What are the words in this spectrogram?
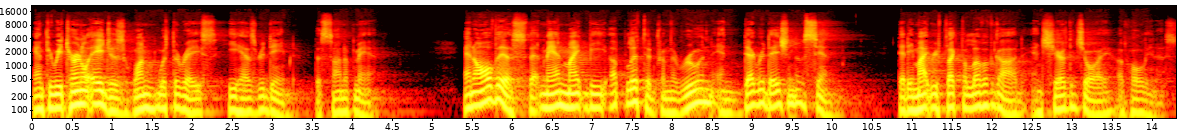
And through eternal ages, one with the race, he has redeemed, the Son of Man. And all this that man might be uplifted from the ruin and degradation of sin that he might reflect the love of God and share the joy of holiness.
